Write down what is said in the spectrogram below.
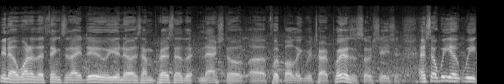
You know, one of the things that I do, you know, as I'm president of the National uh, Football League Retired Players Association. And so we, uh, we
